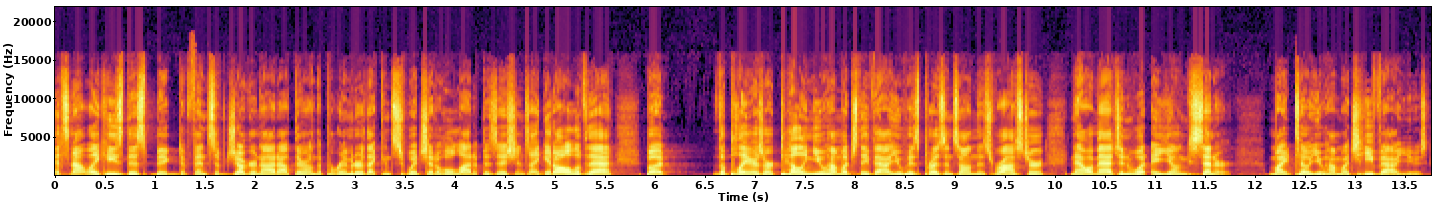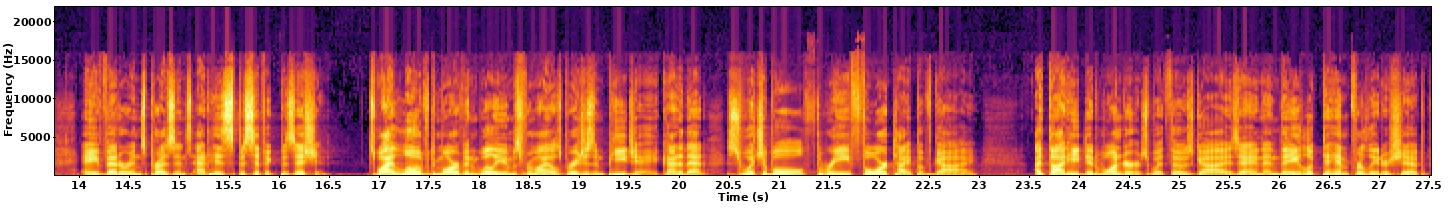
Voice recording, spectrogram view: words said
It's not like he's this big defensive juggernaut out there on the perimeter that can switch at a whole lot of positions. I get all of that, but the players are telling you how much they value his presence on this roster. Now imagine what a young center might tell you how much he values a veteran's presence at his specific position. That's why I loved Marvin Williams for Miles Bridges and PJ, kind of that switchable 3 4 type of guy. I thought he did wonders with those guys, and, and they looked to him for leadership.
